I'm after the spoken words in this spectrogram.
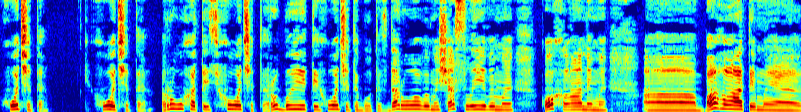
хочете. Хочете рухатись, хочете робити, хочете бути здоровими, щасливими, коханими, багатими,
